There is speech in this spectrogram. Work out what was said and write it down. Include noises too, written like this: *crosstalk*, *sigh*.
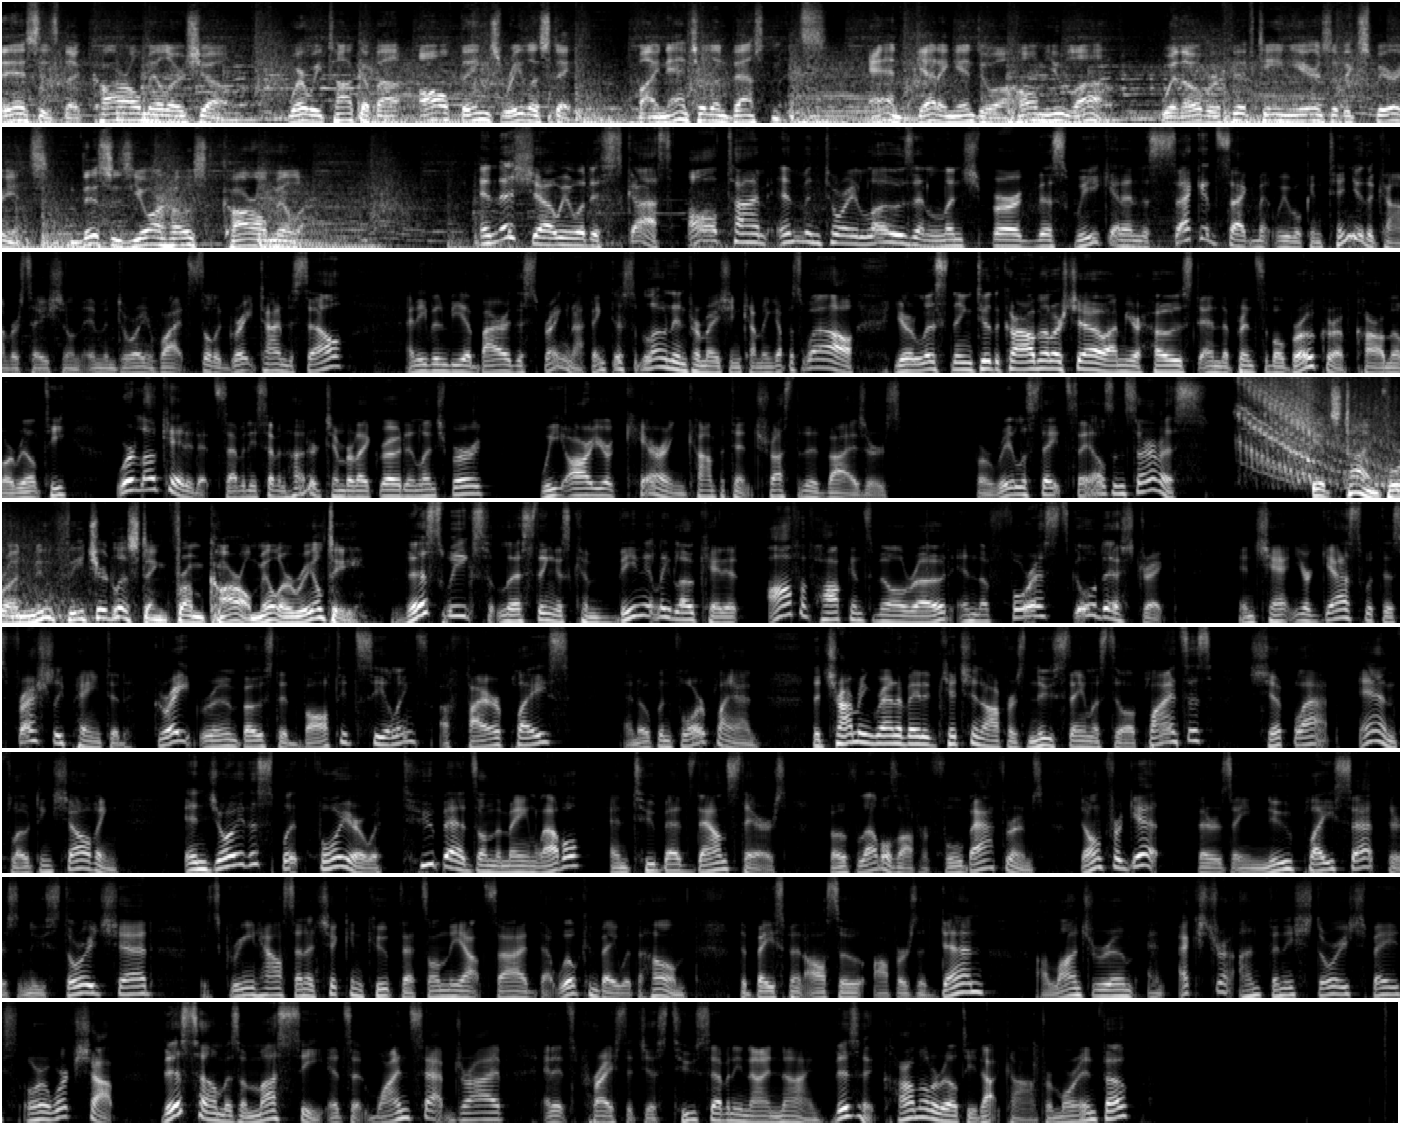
This is the Carl Miller Show, where we talk about all things real estate, financial investments, and getting into a home you love. With over 15 years of experience, this is your host, Carl Miller. In this show, we will discuss all time inventory lows in Lynchburg this week. And in the second segment, we will continue the conversation on inventory and why it's still a great time to sell and even be a buyer this spring. And I think there's some loan information coming up as well. You're listening to The Carl Miller Show. I'm your host and the principal broker of Carl Miller Realty. We're located at 7700 Timberlake Road in Lynchburg. We are your caring, competent, trusted advisors for real estate sales and service. It's time for a new featured listing from Carl Miller Realty. This week's listing is conveniently located off of Hawkins Mill Road in the Forest School District. Enchant your guests with this freshly painted, great room boasted vaulted ceilings, a fireplace, and open floor plan. The charming renovated kitchen offers new stainless steel appliances, shiplap, and floating shelving. Enjoy the split foyer with two beds on the main level and two beds downstairs. Both levels offer full bathrooms. Don't forget, there's a new play set, there's a new storage shed, there's greenhouse and a chicken coop that's on the outside that will convey with the home. The basement also offers a den, a laundry room, and extra unfinished storage space or a workshop. This home is a must see. It's at Winesap Drive and it's priced at just $279.9. Visit carlmillerrealty.com for more info.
